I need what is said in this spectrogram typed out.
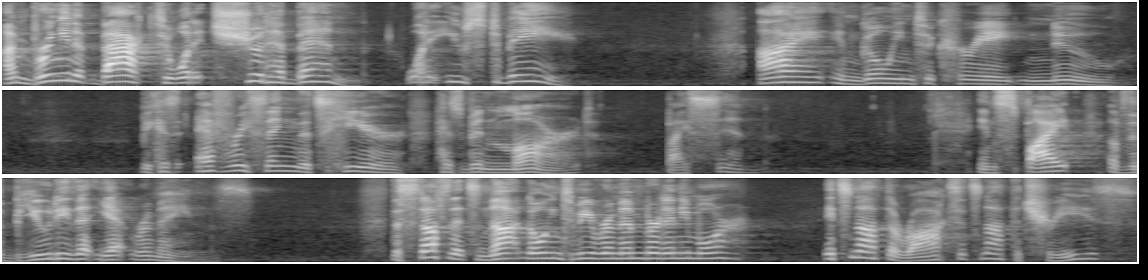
I'm bringing it back to what it should have been, what it used to be. I am going to create new because everything that's here has been marred by sin. In spite of the beauty that yet remains, the stuff that's not going to be remembered anymore, it's not the rocks, it's not the trees.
